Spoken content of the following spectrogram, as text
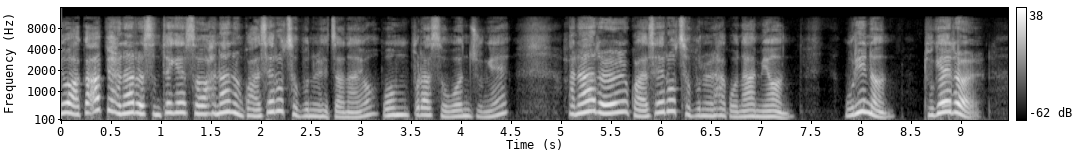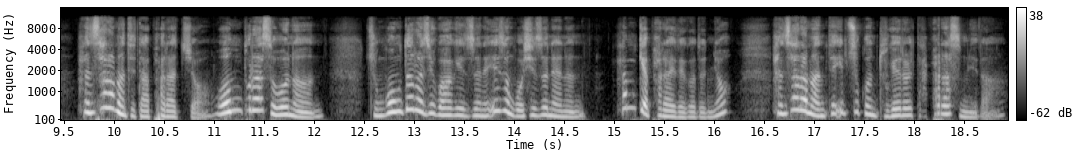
요 아까 앞에 하나를 선택해서 하나는 과세로 처분을 했잖아요. 원 플러스 원 중에 하나를 과세로 처분을 하고 나면 우리는 두 개를 한 사람한테 다 팔았죠. 원 플러스 원은 준공 떨어지고 하기 전에 이전 고 시 전에는 함께 팔아야 되거든요. 한 사람한테 입주권 두 개를 다 팔았습니다.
